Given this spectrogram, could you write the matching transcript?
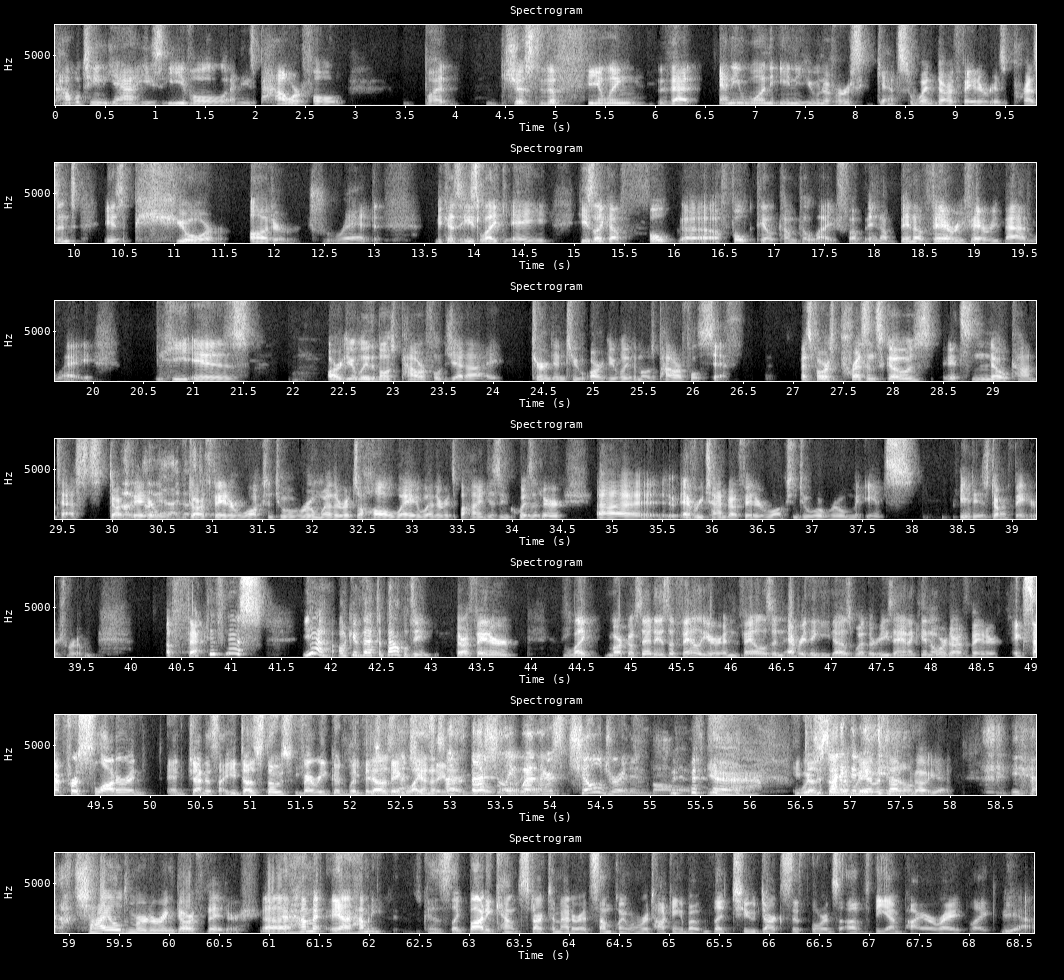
Palpatine, yeah, he's evil and he's powerful, but just the feeling that anyone in universe gets when Darth Vader is present is pure utter dread. Because he's like a he's like a folk uh, a folk tale come to life in a in a very very bad way. He is arguably the most powerful jedi turned into arguably the most powerful sith as far as presence goes, it's no contest. Darth Oh, oh, Vader, yeah, Darth. Vader walks into a room, whether it's a hallway, whether it's behind his Inquisitor. Uh, every time Darth Vader walks into a room, it's it is Darth Vader's room. Effectiveness, yeah, I'll give that to Palpatine. Darth Vader, like Marco said, is a failure and fails in everything he does, whether he's Anakin or Darth Vader. Except for slaughter and, and genocide. He does those very good with He his does big lightsaber. genocide. Especially well, when yeah. there's children involved. Yeah. He Which does is something we haven't kill. talked about yet. yeah. Child murdering Darth Vader. Yeah, Uh, how many yeah, how many because like body counts start to matter at some point when we're talking about the two dark Sith lords of the Empire, right? Like yeah.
